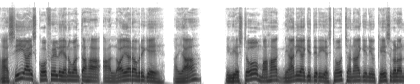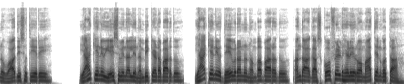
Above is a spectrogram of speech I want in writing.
ಆ ಸಿ ಐ ಸ್ಕೋಫೀಲ್ಡ್ ಎನ್ನುವಂತಹ ಆ ಲಾಯರ್ ಅವರಿಗೆ, ಅಯ್ಯ ನೀವು ಎಷ್ಟೋ ಮಹಾಜ್ಞಾನಿಯಾಗಿದ್ದೀರಿ, ಎಷ್ಟೋ ಚೆನ್ನಾಗಿ ನೀವು ಕೇಸುಗಳನ್ನು ವಾದಿಸುತ್ತೀರಿ. ಯಾಕೆ ನೀವು ಯೇಸುವಿನಲ್ಲಿ ನಂಬಿಕೆ ಇಡಬಾರದು? ಯಾಕೆ ನೀವು ದೇವರನ್ನು ನಂಬಬಾರದು? ಅಂದಾಗ ಸ್ಕೋಫೀಲ್ಡ್ ಹೇಳಿರುವ ಮಾತೇನ್ ಗೊತ್ತಾ?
